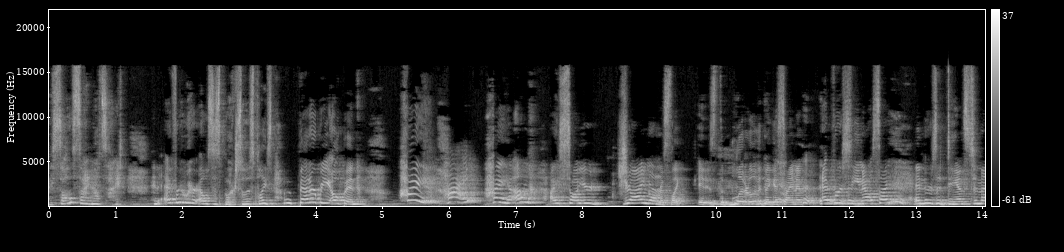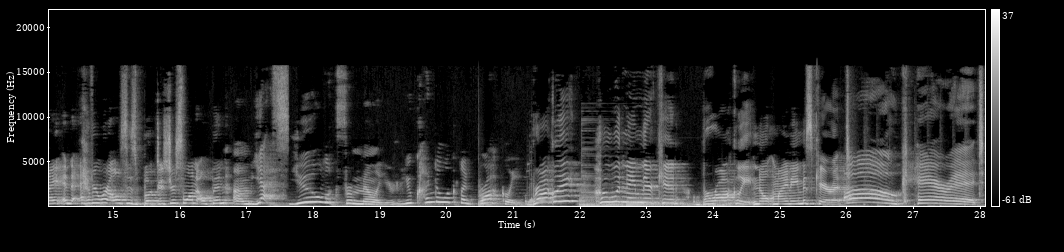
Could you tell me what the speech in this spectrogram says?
I saw the sign outside, and everywhere else is booked, so this place better be open. Hi! Hi. Hi, I saw your ginormous, like, it is the, literally the biggest sign I've ever seen outside, and there's a dance tonight, and everywhere else is booked. Is your salon open? Um, yes. You look familiar. You kind of look like broccoli. Broccoli? Who would name their kid Broccoli? No, my name is Carrot. Oh, Oh, carrot.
